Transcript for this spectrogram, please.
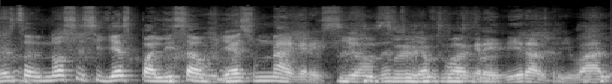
este. no sé si ya es paliza o ya es una agresión, esto ya fue agredir al rival.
